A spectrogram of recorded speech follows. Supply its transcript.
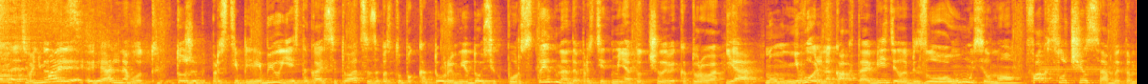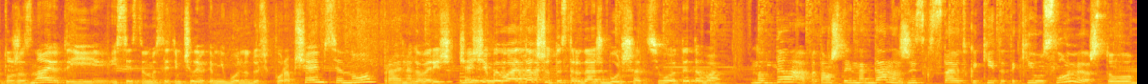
кстати, Понимаете? вот реально вот тоже, прости, перебью, есть такая ситуация, за поступок который мне до сих пор стыдно, да простит меня тот человек, которого я, ну, невольно как-то обидела, без злого умысел, но факт случился, об этом тоже знают, и, естественно, мы с этим человеком невольно до сих пор общаемся, но, правильно говоришь, чаще бывает так, что ты страдаешь больше от всего от этого. Ну да, потому что иногда на жизнь ставят в какие-то такие условия, что,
